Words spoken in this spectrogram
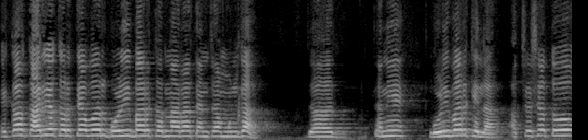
एका कार्यकर्त्यावर गोळीबार करणारा त्यांचा मुलगा त्याने गोळीबार केला. अक्षरशः तो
